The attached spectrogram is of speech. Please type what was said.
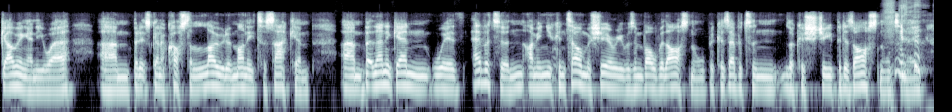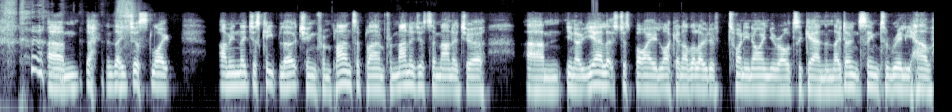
going anywhere. Um, but it's going to cost a load of money to sack him. Um, but then again, with Everton, I mean, you can tell Moshiri was involved with Arsenal because Everton look as stupid as Arsenal to me. Um, they just like, I mean, they just keep lurching from plan to plan, from manager to manager um, you know, yeah, let's just buy like another load of 29 year olds again. And they don't seem to really have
